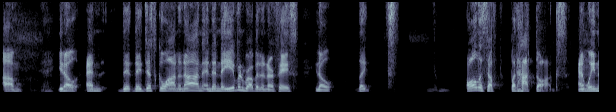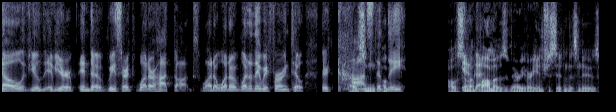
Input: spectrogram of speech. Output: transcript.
Um, you know, and they, they just go on and on, and then they even rub it in our face. You know, like all the stuff, but hot dogs. And we know if you if you're into research, what are hot dogs? What are what are what are they referring to? They're constantly. All of a sudden, Yeah. Obama was very, very interested in this news.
